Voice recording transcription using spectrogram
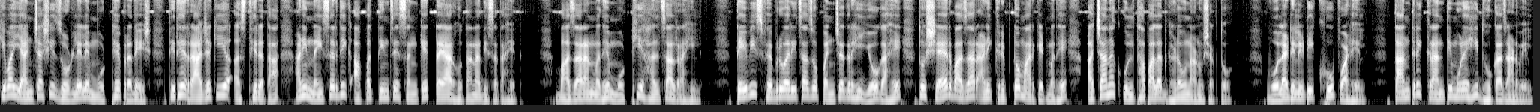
किंवा यांच्याशी जोडलेले मोठे प्रदेश तिथे राजकीय अस्थिरता आणि नैसर्गिक आपत्तींचे संकेत तयार होताना दिसत आहेत. बाजारांमध्ये मोठी हालचाल राहील. तेवीस फेब्रुवारीचा जो पंचग्रही योग आहे तो शेअर बाजार आणि क्रिप्टो मार्केटमध्ये अचानक उलथापालत घडवून आणू शकतो. व्होलॅटिलिटी खूप वाढेल. तांत्रिक क्रांतीमुळेही धोका जाणवेल.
